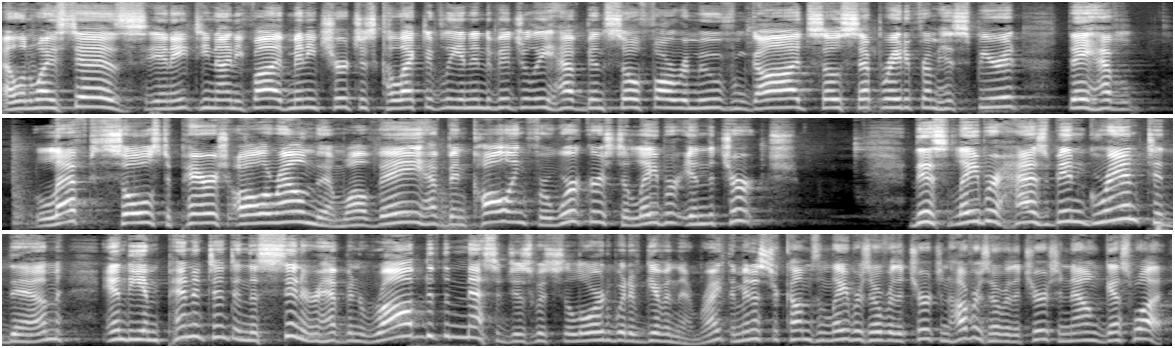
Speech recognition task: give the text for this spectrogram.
Ellen White says in 1895 many churches collectively and individually have been so far removed from God, so separated from His Spirit, they have left souls to perish all around them while they have been calling for workers to labor in the church. This labor has been granted them, and the impenitent and the sinner have been robbed of the messages which the Lord would have given them, right? The minister comes and labors over the church and hovers over the church, and now guess what?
